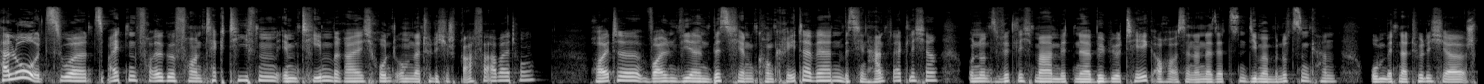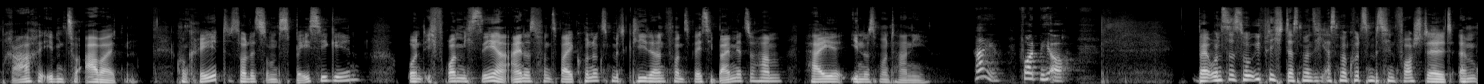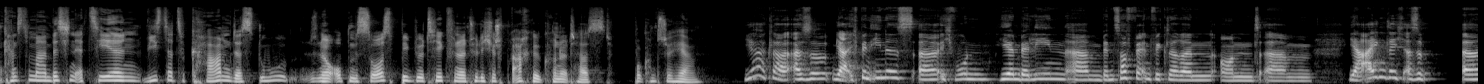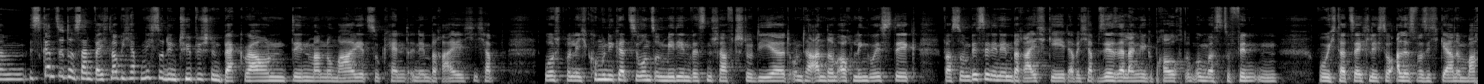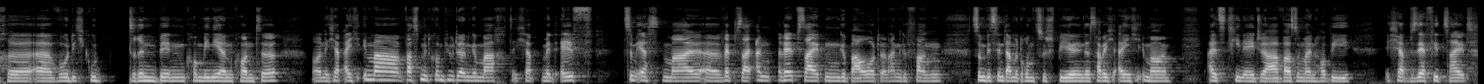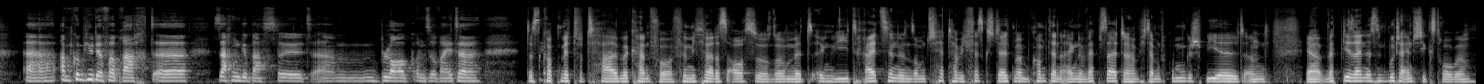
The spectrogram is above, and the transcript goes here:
Hallo zur zweiten Folge von Tech-Tiefen im Themenbereich rund um natürliche Sprachverarbeitung. Heute wollen wir ein bisschen konkreter werden, ein bisschen handwerklicher und uns wirklich mal mit einer Bibliothek auch auseinandersetzen, die man benutzen kann, um mit natürlicher Sprache eben zu arbeiten. Konkret soll es um Spacey gehen und ich freue mich sehr, eines von zwei Gründungsmitgliedern von Spacey bei mir zu haben. Hi, Ines Montani. Hi, freut mich auch bei uns ist so üblich, dass man sich erstmal kurz ein bisschen vorstellt. Ähm, kannst du mal ein bisschen erzählen, wie es dazu kam, dass du eine Open Source Bibliothek für natürliche Sprache gegründet hast? Wo kommst du her? Ja, klar. Also ja, ich bin Ines, äh, ich wohne hier in Berlin, ähm, bin Softwareentwicklerin und ähm, ja, eigentlich, also ähm, ist ganz interessant, weil ich glaube, ich habe nicht so den typischen Background, den man normal jetzt so kennt in dem Bereich. Ich habe ursprünglich Kommunikations- und Medienwissenschaft studiert, unter anderem auch Linguistik, was so ein bisschen in den Bereich geht. Aber ich habe sehr, sehr lange gebraucht, um irgendwas zu finden, wo ich tatsächlich so alles, was ich gerne mache, äh, wo ich gut drin bin, kombinieren konnte. Und ich habe eigentlich immer was mit Computern gemacht. Ich habe mit elf zum ersten Mal äh, Webse Webseiten gebaut und angefangen, so ein bisschen damit rumzuspielen. Das habe ich eigentlich immer als Teenager, war so mein Hobby. Ich habe sehr viel Zeit äh, am Computer verbracht, äh, Sachen gebastelt, ähm, Blog und so weiter. Das kommt mir total bekannt vor. Für mich war das auch so, so mit irgendwie 13 in so einem Chat habe ich festgestellt, man bekommt eine eigene Webseite, dann habe ich damit rumgespielt und ja, Webdesign ist eine gute Einstiegsdroge.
